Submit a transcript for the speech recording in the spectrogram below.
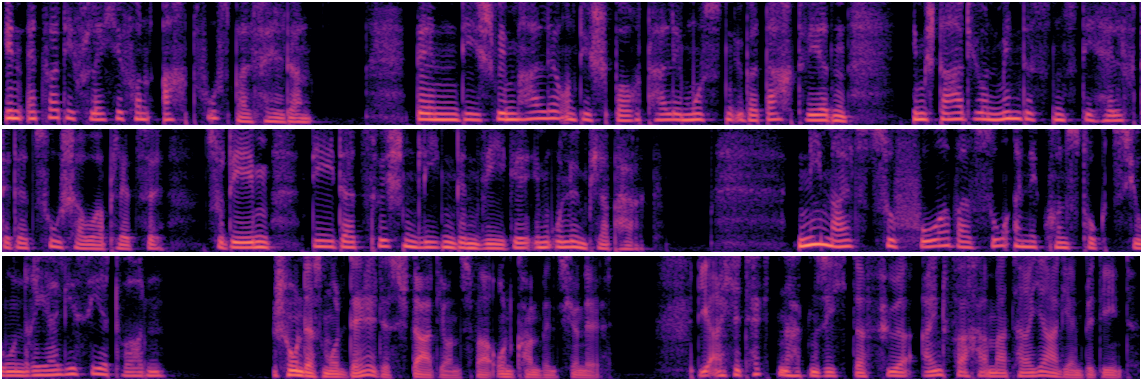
in etwa die Fläche von acht Fußballfeldern. Denn die Schwimmhalle und die Sporthalle mussten überdacht werden, im Stadion mindestens die Hälfte der Zuschauerplätze, zudem die dazwischen liegenden Wege im Olympiapark. Niemals zuvor war so eine Konstruktion realisiert worden. Schon das Modell des Stadions war unkonventionell. Die Architekten hatten sich dafür einfacher Materialien bedient:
